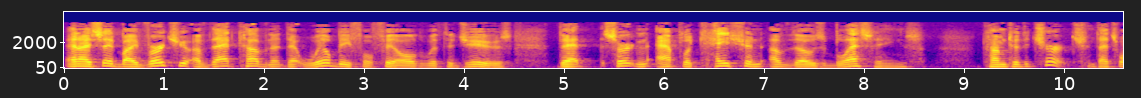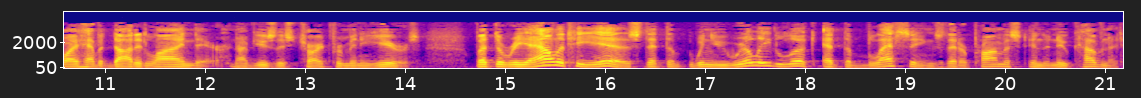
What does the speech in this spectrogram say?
And I said, by virtue of that covenant that will be fulfilled with the Jews, that certain application of those blessings come to the church. That's why I have a dotted line there. And I've used this chart for many years. But the reality is that the, when you really look at the blessings that are promised in the new covenant,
